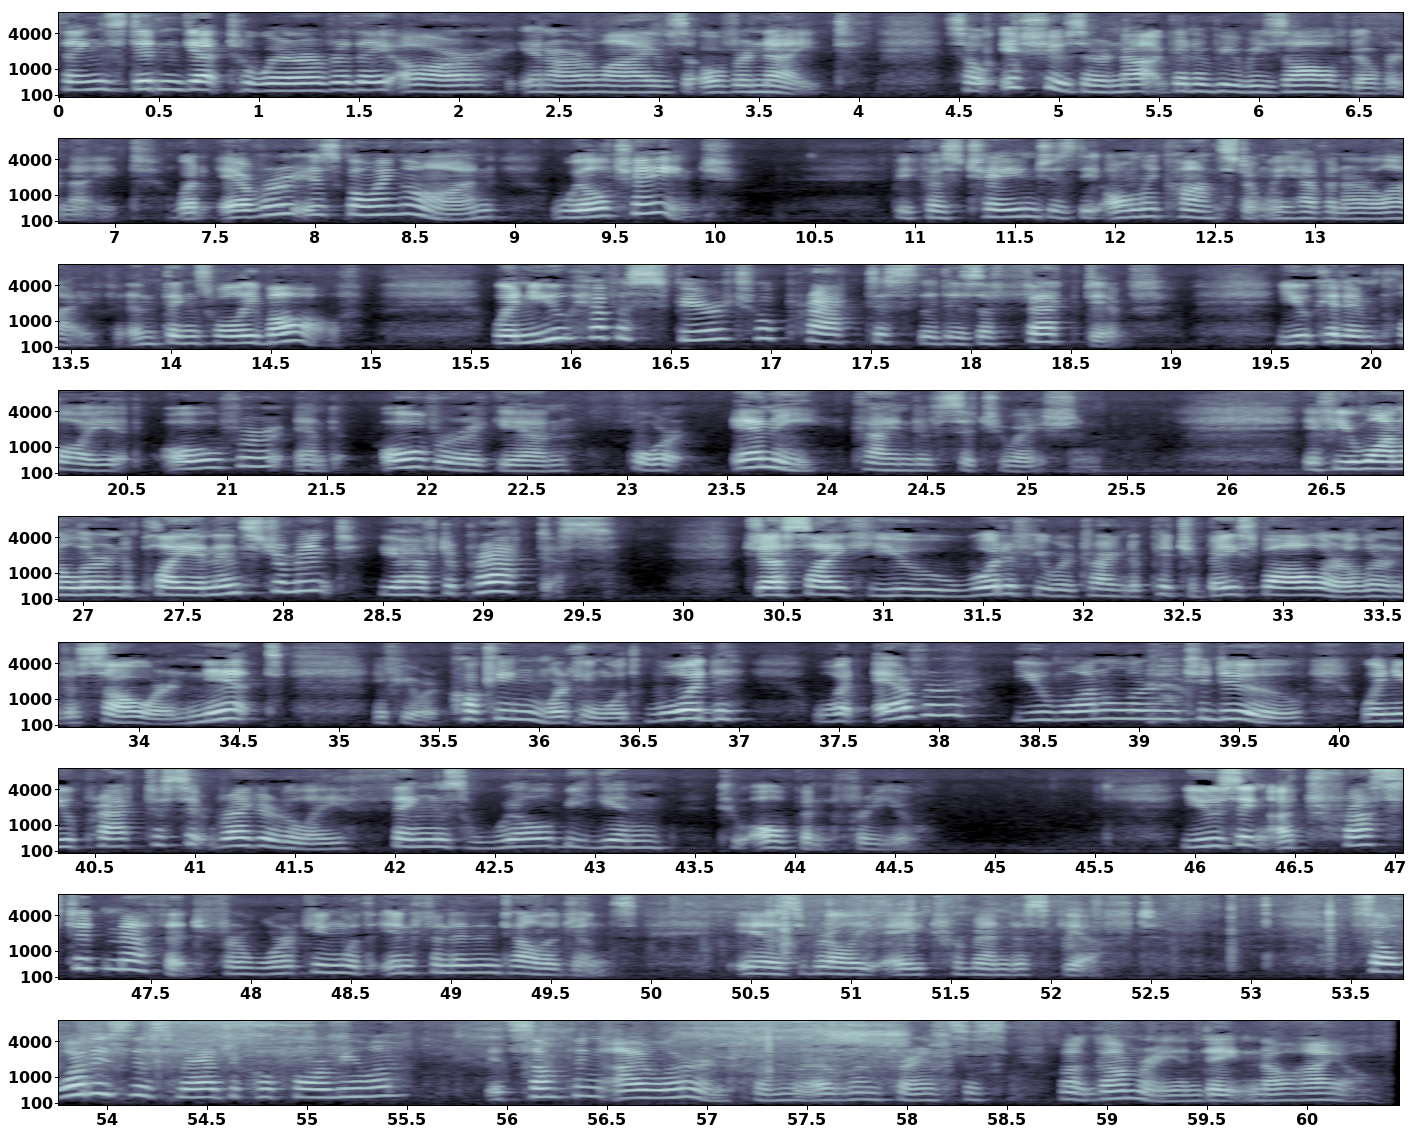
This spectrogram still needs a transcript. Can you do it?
things didn't get to wherever they are in our lives overnight. So issues are not going to be resolved overnight. Whatever is going on will change because change is the only constant we have in our life and things will evolve. When you have a spiritual practice that is effective, you can employ it over and over again for any kind of situation. If you want to learn to play an instrument, you have to practice. Just like you would if you were trying to pitch a baseball or learn to sew or knit, if you were cooking, working with wood, whatever you want to learn to do, when you practice it regularly, things will begin to open for you. Using a trusted method for working with infinite intelligence is really a tremendous gift. So, what is this magical formula? It's something I learned from Reverend Frances Montgomery in Dayton, Ohio.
